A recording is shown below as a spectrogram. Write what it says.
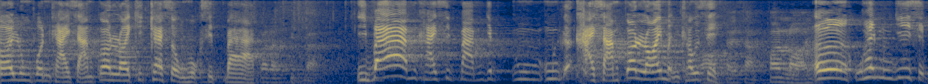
ร้อยลุงพลขายสามก้อนร้อยคิดแค่ส่งหกสิบบาทก้อนละสิบบาท อีบ้ามึงขายสิบบาทมึงจะมึงมึงก็ขายสามก้อนร้อยเหมือนเขาสิ ใส่สามก้อนร้อยเออ กูให้มึงยี่สิบ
